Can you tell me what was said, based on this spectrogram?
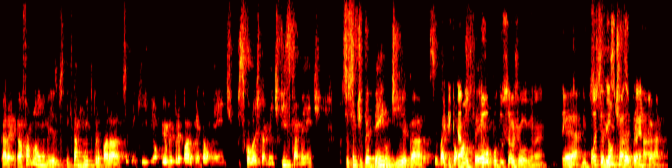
cara, é a Fórmula 1 mesmo. Você tem que estar muito preparado. Você tem que. Eu, eu me preparo mentalmente, psicologicamente, fisicamente. Se você não estiver bem no dia, cara, você vai tem que tomar estar no ferro. topo do seu jogo, né? Tem, é, não pode se você não estiver bem, cara.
